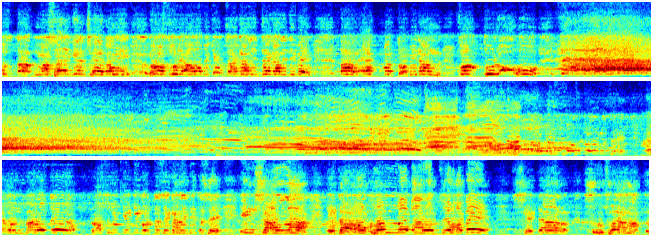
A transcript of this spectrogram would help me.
উস্তাদ মাসায়কের চেয়ে দামি, রসুল আরবিকে করতেছে ইনশাআল্লাহ, এটা অখণ্ড ভারত যে হবে, সেটার সূচনা মাত্র।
